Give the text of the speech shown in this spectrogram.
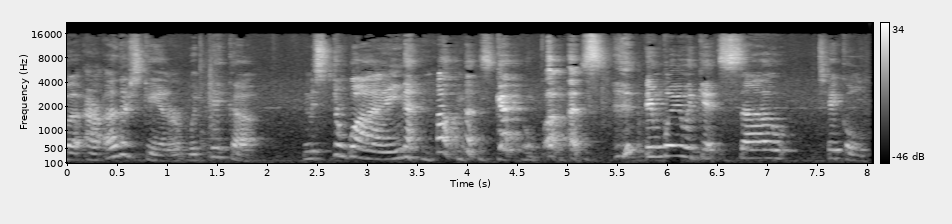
But our other scanner would pick up Mr. Wayne on the school bus, and we would get so tickled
